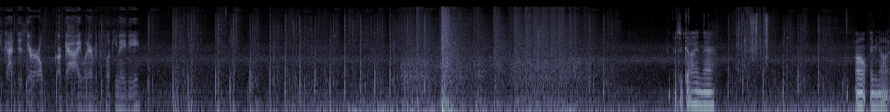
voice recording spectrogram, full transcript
You got this girl or guy, whatever the fuck he may be. There's a guy in there. Oh, maybe not.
